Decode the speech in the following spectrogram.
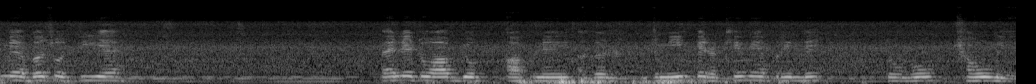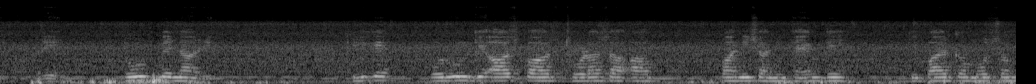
میں ابس ہوتی ہے۔ پہلے تو آپ جو آپ نے اگر زمین پہ رکھے ہوئے ہیں پرندے، تو وہ چھاؤں میں رہے دھوپ میں نہ رہے۔ ٹھیک ہے؟ اور ان کے آس پاس تھوڑا سا آپ پانی شانی پھینک دیں کہ باہر کا موسم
